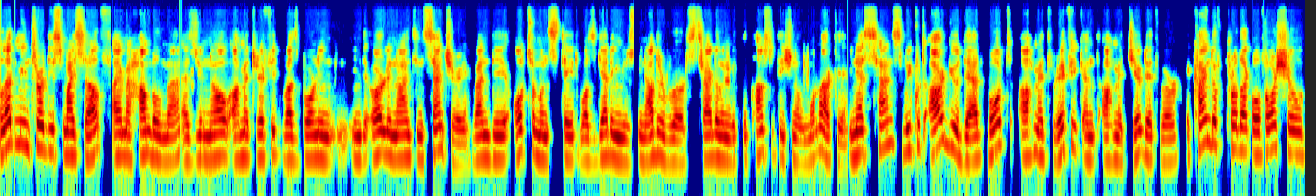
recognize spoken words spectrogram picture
Let me introduce myself. I am a humble man. As you know, Ahmet Refik was born in, in the early 19th century when the Ottoman state was getting used, in other words, struggling with the constitutional monarchy. In a sense, we could argue that both Ahmet Refik and Ahmet Cevdet were a kind of product of social,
